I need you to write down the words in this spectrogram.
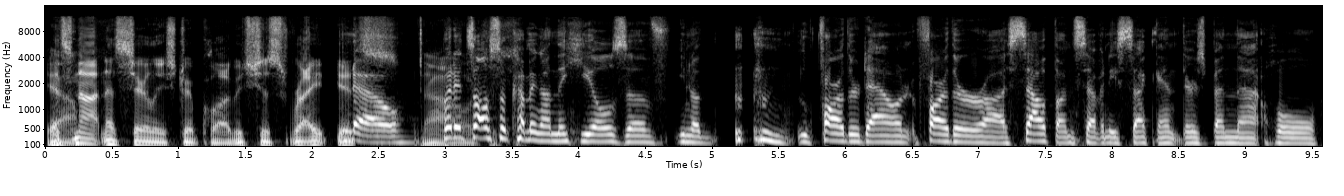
It's not necessarily a strip club. It's just right. It's, No, No, but it's it's also coming on the heels of you know farther down, farther uh, south on Seventy Second. There's been that whole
